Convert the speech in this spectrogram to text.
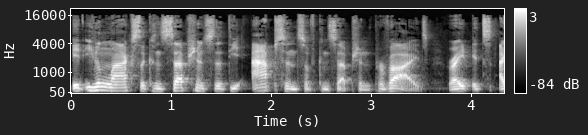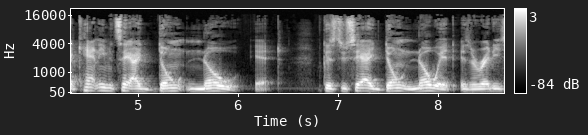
It even lacks the conceptions that the absence of conception provides, right? It's I can't even say I don't know it because to say I don't know it is already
